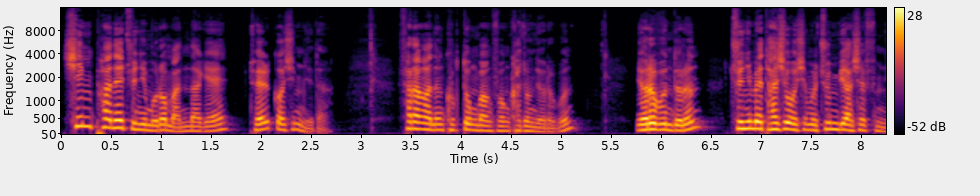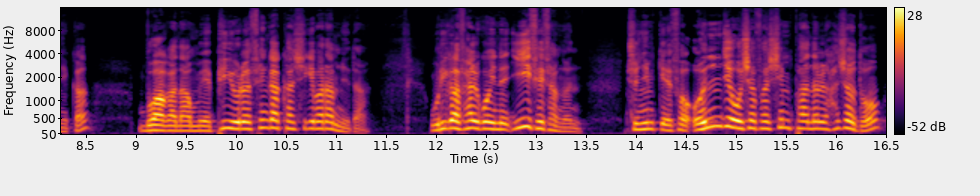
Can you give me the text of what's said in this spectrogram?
심판의 주님으로 만나게 될 것입니다. 사랑하는 극동방송 가족 여러분, 여러분들은 주님의 다시 오심을 준비하셨습니까? 무화과 나무의 비유를 생각하시기 바랍니다. 우리가 살고 있는 이 세상은 주님께서 언제 오셔서 심판을 하셔도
